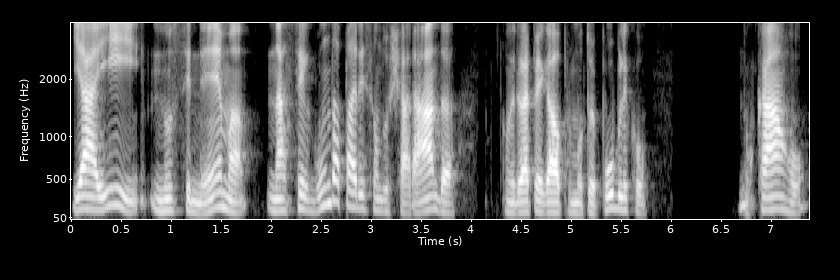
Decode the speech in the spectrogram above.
E aí, no cinema, na segunda aparição do Charada, quando ele vai pegar o promotor público no carro,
